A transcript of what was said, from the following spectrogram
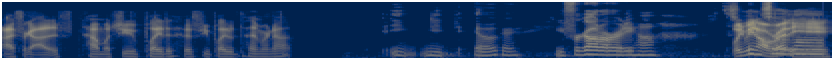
I forgot if how much you played if you played with him or not. You, you, oh, okay. You forgot already, huh? It's what do you mean been so already?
